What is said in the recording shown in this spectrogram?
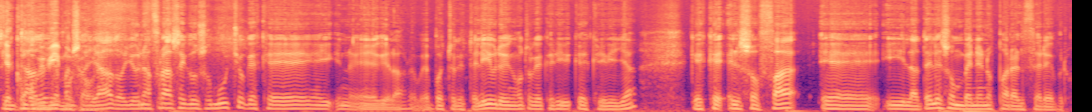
que es como vivimos y ahora. Y una frase que uso mucho, que es que, he puesto en este libro y en otro que escribí, que escribí ya, que es que el sofá eh, y la tele son venenos para el cerebro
